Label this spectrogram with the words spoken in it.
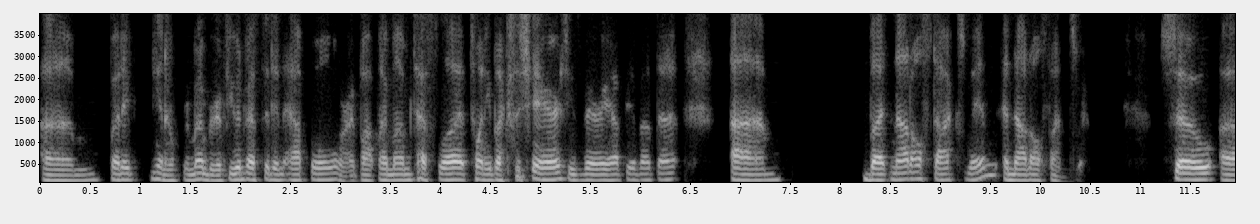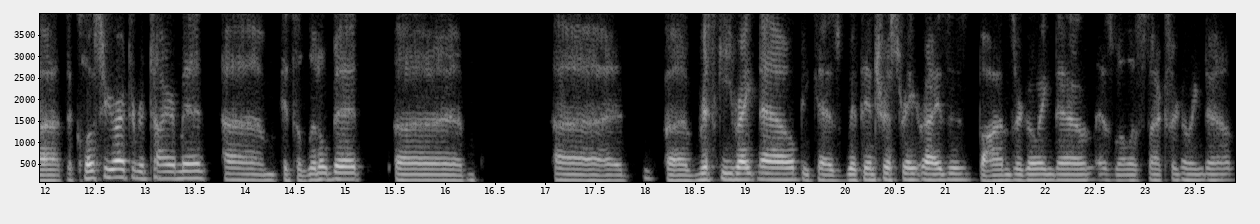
Um, but it, you know, remember if you invested in Apple or I bought my mom Tesla at 20 bucks a share, she's very happy about that. Um, but not all stocks win and not all funds win. So uh, the closer you are to retirement, um, it's a little bit uh, uh, uh, risky right now because with interest rate rises, bonds are going down as well as stocks are going down,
